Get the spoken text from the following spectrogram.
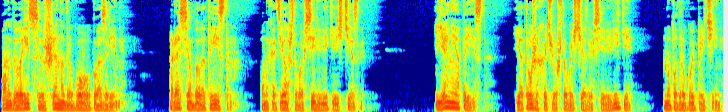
Он говорит совершенно другого угла зрения. Рассел был атеистом, он хотел, чтобы все религии исчезли. Я не атеист, я тоже хочу, чтобы исчезли все религии, но по другой причине.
